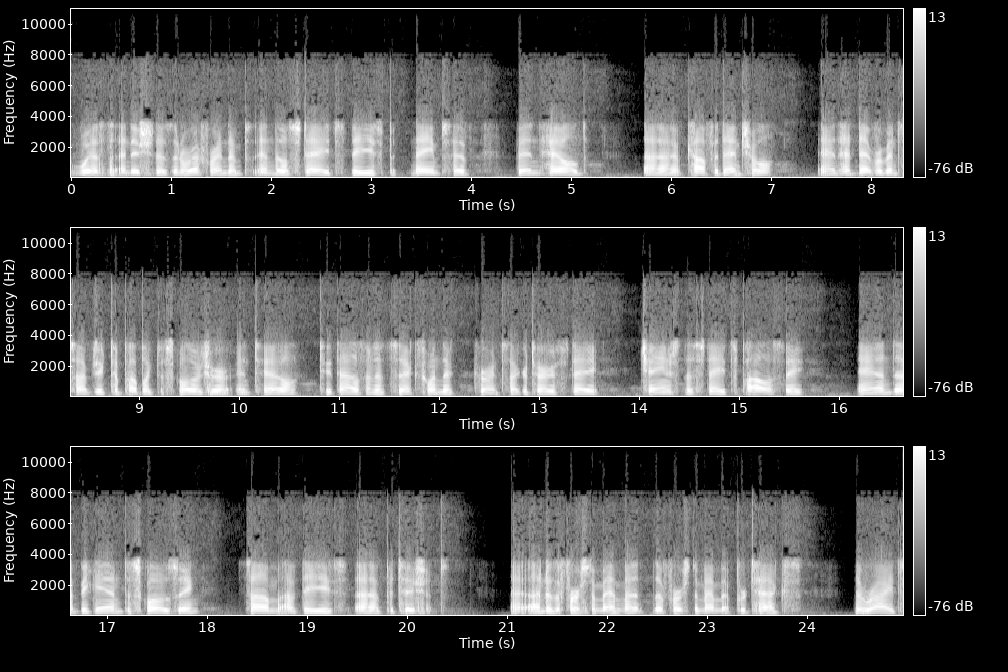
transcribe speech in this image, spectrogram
with initiatives and referendums in those states, these names have been held uh, confidential and had never been subject to public disclosure until 2006, when the current Secretary of State changed the state's policy and uh, began disclosing some of these uh, petitions. Uh, under the First Amendment, the First Amendment protects the rights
